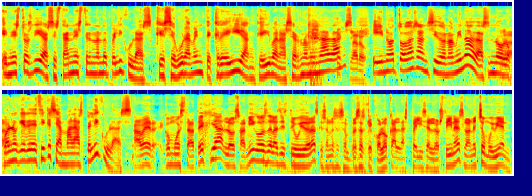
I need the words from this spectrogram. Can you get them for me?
en estos días se están estrenando películas que seguramente creían que iban a ser nominadas Claro. y no todas han sido nominadas, no, lo cual no quiere decir que sean malas películas. A ver, como estrategia, los amigos de las distribuidoras, que son esas empresas que colocan las pelis en los cines, lo han hecho muy bien.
